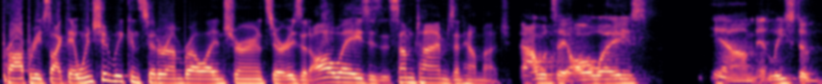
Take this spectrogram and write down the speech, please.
properties like that, when should we consider umbrella insurance or is it always? Is it sometimes and how much? I would say always, um, at least a,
